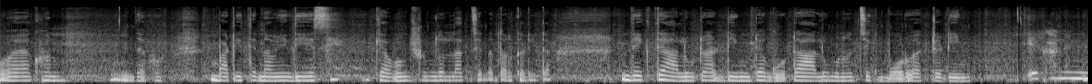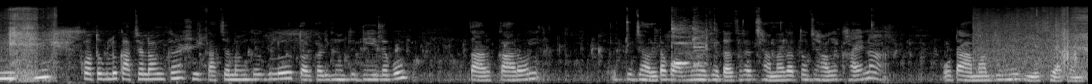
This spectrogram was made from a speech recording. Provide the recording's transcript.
ও এখন দেখো বাটিতে নামিয়ে দিয়েছি। কেমন সুন্দর লাগছে না তরকারিটা। দেখতে আলুটা ডিমটা গোটা আলু মনে হচ্ছে বড় একটা ডিম। এখানে নিয়েছি কতগুলো কাঁচা লঙ্কা সেই কাঁচা লঙ্কাগুলো তরকারির মধ্যে দিয়ে দেবো। তার কারণ একটু ঝালটা কম হয়েছে তাছাড়া ছানারা তো ঝাল খায় না ওটা আমার জন্য দিয়েছি একান্ত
